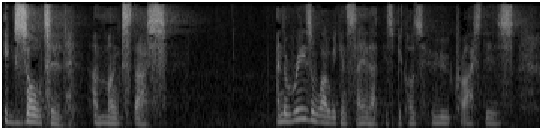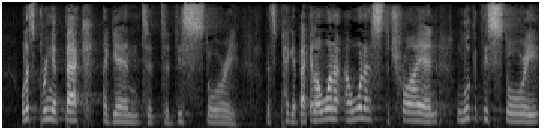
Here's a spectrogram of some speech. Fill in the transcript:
exalted amongst us. And the reason why we can say that is because who Christ is. Well, let's bring it back again to, to this story. Let's peg it back. And I want, to, I want us to try and look at this story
